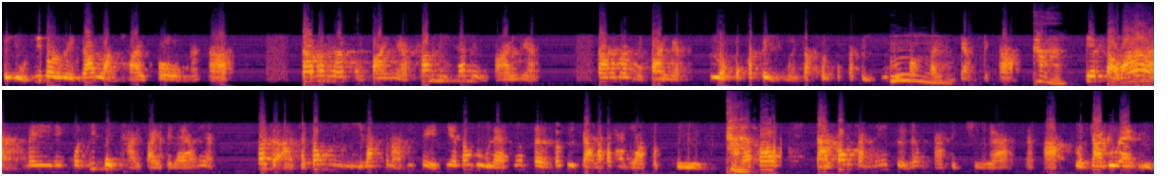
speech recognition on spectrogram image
จะอยู่ที่บริเวณด้านหลังชายโครงนะครับ การทำงานของไตเนี่ยถ้ามีแค่หนึ่งไตเนี่ย การทำงานของไตเนี่ยเกือบปกติเหมือนกับคนปกติที่มีสองไตทุกอย่างเลยครับค่ะเพียงแต่ว่าในในคนที่ปลูกถ่ายไตไปแล้วเนี่ย ก็จะอาจจะต้องมีลักษณะพิเศษที่จะต้องดูแลเพิ่มเติมก็คือการรับประทานยาสดภูมิค่ะแล้วก็การป้องกันไม่ให้เกิดเรื่องของการติดเชื้อนะครับ ส่วนการดูแลอื่น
